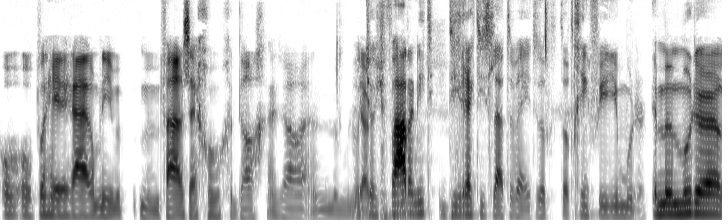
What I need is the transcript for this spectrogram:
op, op een hele rare manier. Mijn- Mijn vader zei gewoon gedag en zo. En mijn moeder je had je vader niet direct iets laten weten. Dat, dat ging via je moeder. en mijn moeder, eh,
